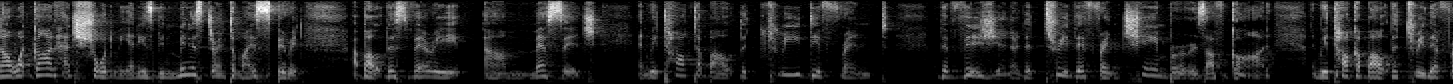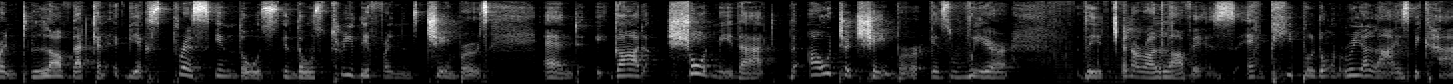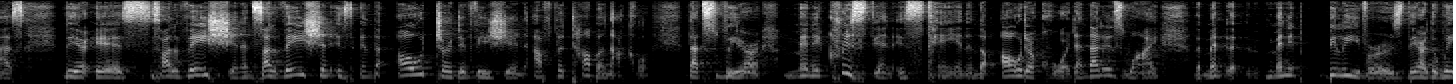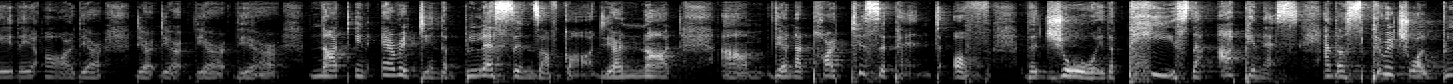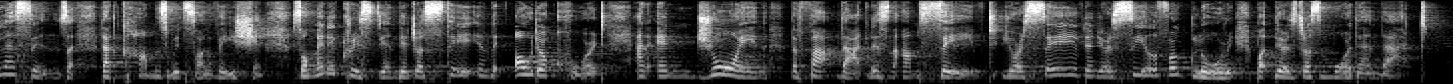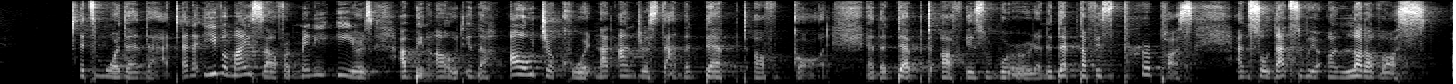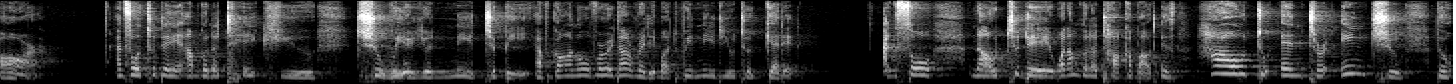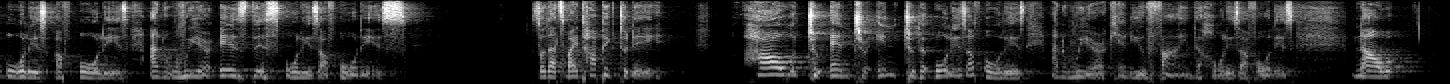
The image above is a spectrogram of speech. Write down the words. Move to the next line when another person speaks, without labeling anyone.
Now, what God had showed me, and He's been ministering to my spirit about this very um, message, and we talked about the three different the vision or the three different chambers of God. And we talk about the three different love that can be expressed in those in those three different chambers. And God showed me that the outer chamber is where the general love is. And people don't realize because there is salvation, and salvation is in the outer division of the tabernacle. That's where many Christian is staying in the outer court, and that is why the many, many believers they are the way they are. They are they are they are they are, they are not inheriting the blessings of God. They are not um, they are not participant of the joy, the peace, the happiness, and the spiritual blessings that comes with salvation. So many Christians they just stay in the outer court and enjoying the fact that, listen, I'm saved. You're saved and you're sealed for glory, but there's just more than that. It's more than that. And even myself, for many years, I've been out in the outer court, not understand the depth of God and the depth of His Word and the depth of His purpose. And so that's where a lot of us are. And so today I'm going to take you to where you need to be. I've gone over it already, but we need you to get it. And so now today, what I'm going to talk about is how to enter into the holies of holies. And where is this holies of holies? So that's my topic today. How to enter into the holies of holies and where can you find the holies of holies? Now,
